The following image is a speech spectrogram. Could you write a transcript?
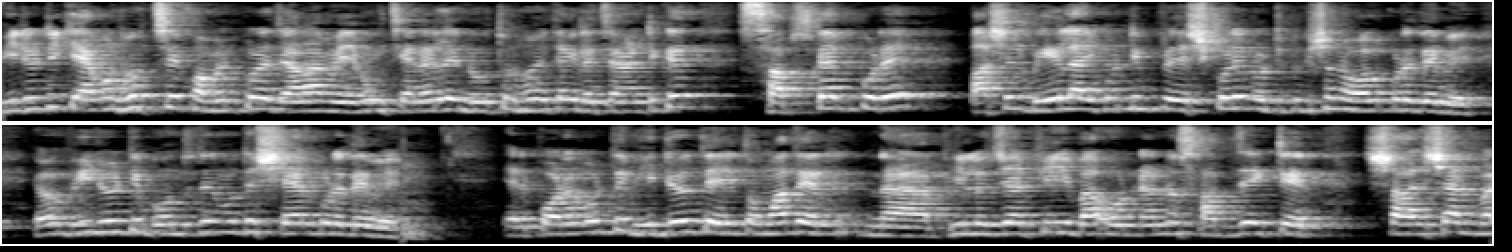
ভিডিওটি কেমন হচ্ছে কমেন্ট করে জানাবে এবং চ্যানেলে নতুন হয়ে থাকলে চ্যানেলটিকে সাবস্ক্রাইব করে পাশের বেল আইকনটি প্রেস করে নোটিফিকেশন অল করে দেবে এবং ভিডিওটি বন্ধুদের মধ্যে শেয়ার করে দেবে। এর পরবর্তী ভিডিওতে তোমাদের ফিলোজফি বা অন্যান্য সাবজেক্টের সাজেশন বা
